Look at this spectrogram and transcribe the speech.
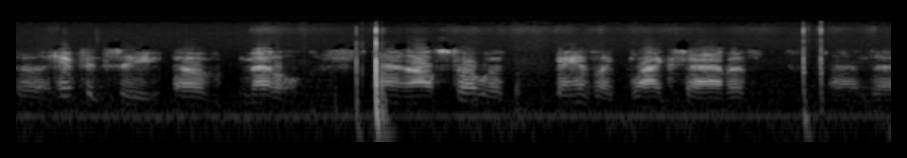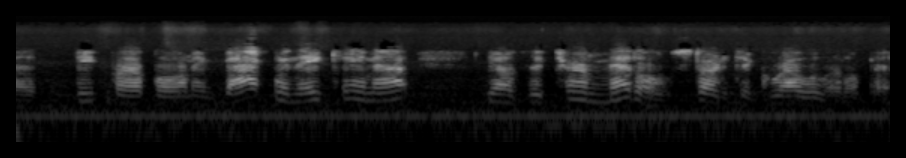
uh, infancy of metal, and I'll start with bands like Black Sabbath and uh, Deep Purple. I mean, back when they came out, you know, the term metal started to grow a little bit.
